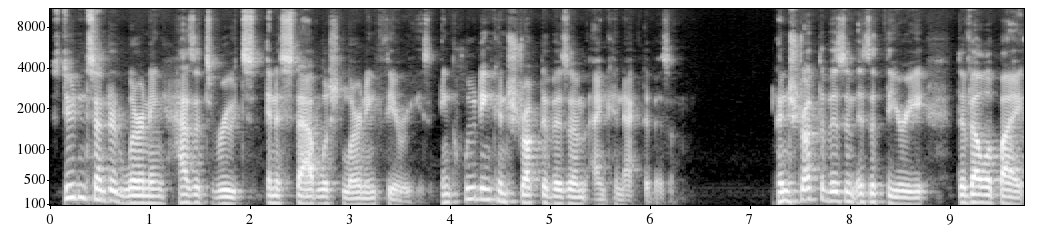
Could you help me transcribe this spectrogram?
Student-centered learning has its roots in established learning theories, including constructivism and connectivism. Constructivism is a theory developed by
